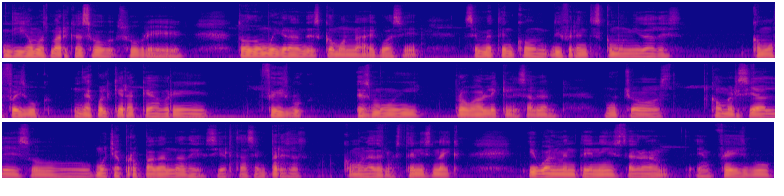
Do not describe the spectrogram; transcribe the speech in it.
digamos, marcas sobre todo muy grandes como Nike o así, se meten con diferentes comunidades como Facebook. Ya cualquiera que abre Facebook es muy probable que le salgan muchos comerciales o mucha propaganda de ciertas empresas como la de los tenis Nike. Igualmente en Instagram, en Facebook,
